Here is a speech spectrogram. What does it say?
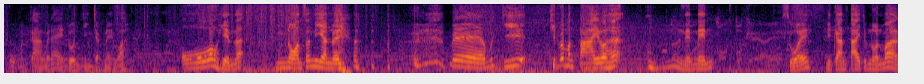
โอ้มันกลางไม่ได้โดนยิงจากไหนวะ โอ้เห็นละมึงนอนซะเนียนเลยแม่เมื่อกี้คิดว่ามันตายวะฮะเน้นเน้นๆสวยมีการตายจำนวนมาก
